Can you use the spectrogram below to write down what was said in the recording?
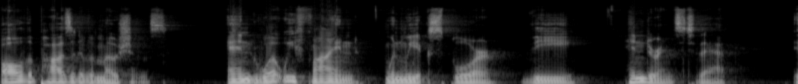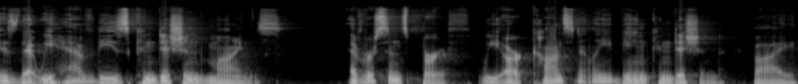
all the positive emotions and what we find when we explore the hindrance to that is that we have these conditioned minds. Ever since birth, we are constantly being conditioned by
